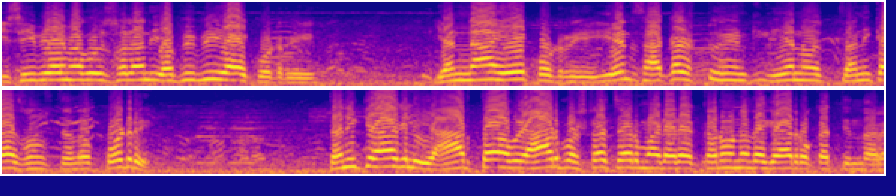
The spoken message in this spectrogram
ಈ ಸಿ ಬಿ ಐ ಮ್ಯಾಗ ಉಳಿಸಲ್ಲ ಅಂದ್ರೆ ಎಫ್ ಬಿ ಐ ಕೊಡ್ರಿ. ಎನ್ ಐ ಎ ಕೊಡ್ರಿ. ಏನು ಸಾಕಷ್ಟು ಏನು ತನಿಖಾ ಸಂಸ್ಥೆ ಕೊಡ್ರಿ. ತನಿಖೆ ಆಗಲಿ, ಯಾರು ತಾವು ಯಾರು ಭ್ರಷ್ಟಾಚಾರ ಮಾಡ್ಯಾರ ಕರೋನಾದಾಗ ಯಾರು ರೊಕ್ಕ ತಿಂದಾರ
